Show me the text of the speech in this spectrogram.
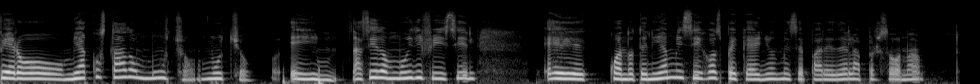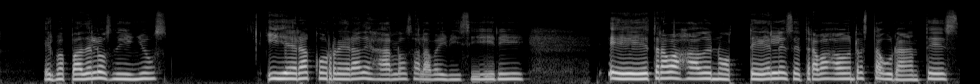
pero me ha costado mucho, mucho. Y ha sido muy difícil. Eh, cuando tenía mis hijos pequeños me separé de la persona, el papá de los niños, y era correr a dejarlos a la Baby City. he trabajado en hoteles, he trabajado en restaurantes,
